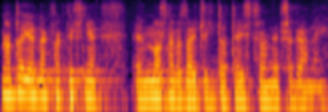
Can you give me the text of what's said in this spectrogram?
no to jednak faktycznie można go zaliczyć do tej strony przegranej.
